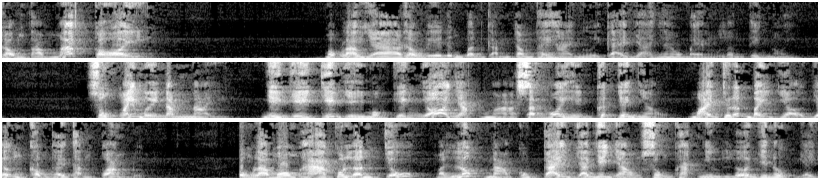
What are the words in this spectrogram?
rộng tầm mắt coi. Một lão già râu ria đứng bên cạnh trông thấy hai người cãi giả nhau bèn lên tiếng nói. Suốt mấy mươi năm này, như vậy chỉ vì một chuyện nhỏ nhặt mà sanh mối hiềm khích với nhau, mãi cho đến bây giờ vẫn không thể thành toán được. Cùng là môn hạ của lệnh chủ mà lúc nào cũng cãi giả với nhau xung khắc như lửa với nước vậy.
